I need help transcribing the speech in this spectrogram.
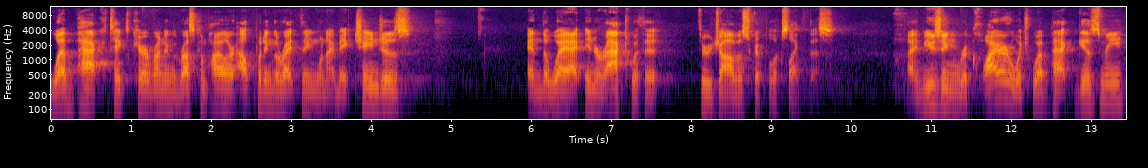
Webpack takes care of running the Rust compiler, outputting the right thing when I make changes, and the way I interact with it through JavaScript looks like this. I'm using require, which Webpack gives me,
